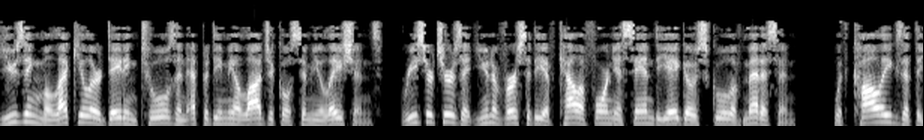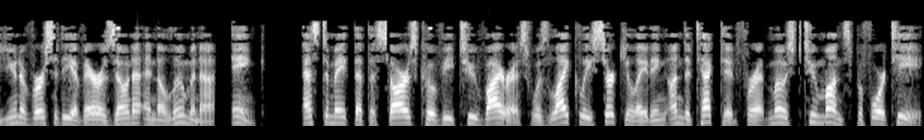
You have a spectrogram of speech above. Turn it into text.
Using molecular dating tools and epidemiological simulations, researchers at University of California San Diego School of Medicine, with colleagues at the University of Arizona and Illumina, Inc., estimate that the SARS-CoV-2 virus was likely circulating undetected for at most two months before T.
